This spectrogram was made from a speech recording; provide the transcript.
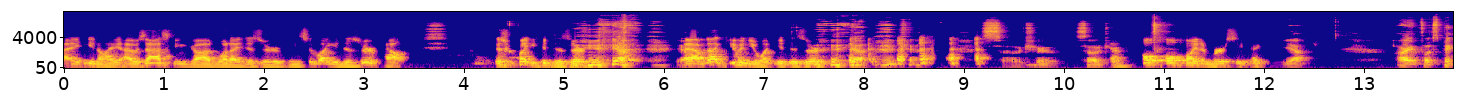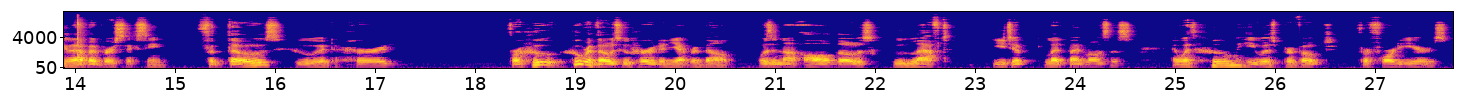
I you know, I, I was asking God what I deserved. And he said, Well, you deserve hell. Is what you deserve. yeah, Yeah, I'm not giving you what you deserve. yeah. so true. So true. Whole, whole point of mercy, right? Yeah. All right, folks, picking it up at verse 16. For those who had heard, for who, who were those who heard and yet rebelled? Was it not all those who left Egypt led by Moses and with whom he was provoked for 40 years?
